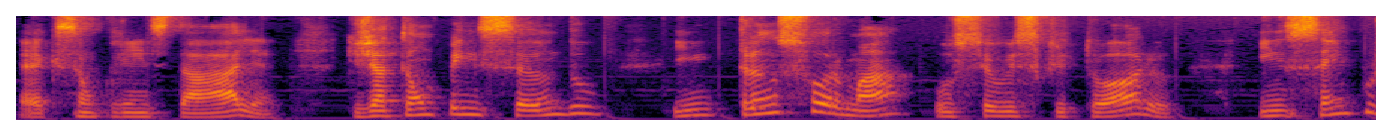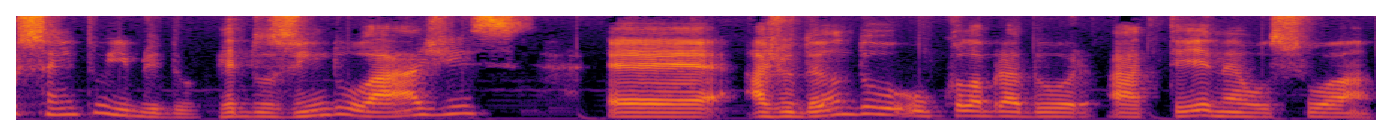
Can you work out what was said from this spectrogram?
é, que são clientes da Alha que já estão pensando em transformar o seu escritório em 100% híbrido, reduzindo lajes é, ajudando o colaborador a ter né, o, sua,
